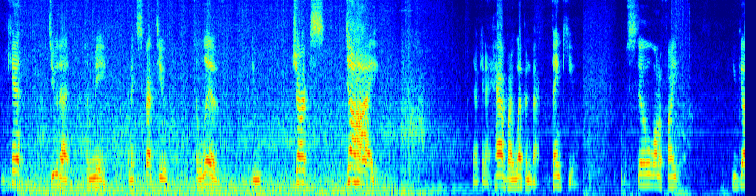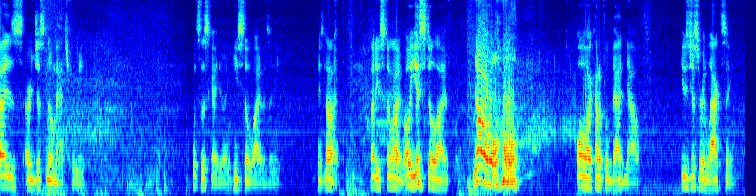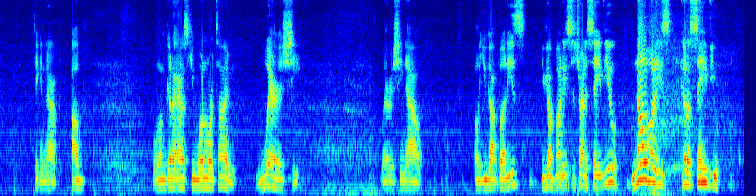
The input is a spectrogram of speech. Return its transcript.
You can't do that to me and expect you to live. You jerks! Die! Now can I have my weapon back? Thank you. Still want to fight? You guys are just no match for me. What's this guy doing? He's still alive, isn't he? He's not. Thought he was still alive. Oh, he is still alive. No! Oh, I kind of feel bad now. He was just relaxing. Taking a nap. Bob? Well, I'm gonna ask you one more time. Where is she? Where is she now? Oh, you got buddies? You got buddies to try to save you? Nobody's gonna save you!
